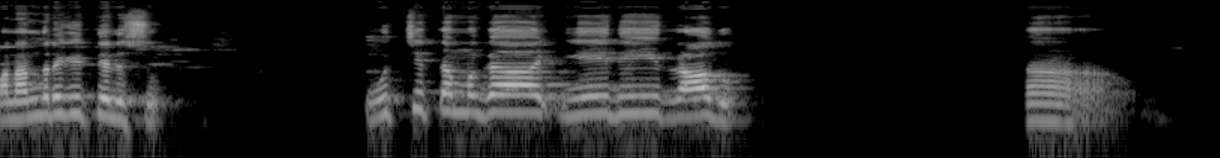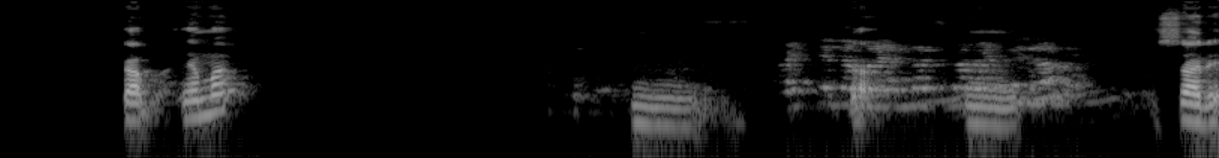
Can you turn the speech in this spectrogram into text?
మనందరికీ తెలుసు. ఉచితముగా ఏది రాదు. ఏమా ఏమ్మా? సరే.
